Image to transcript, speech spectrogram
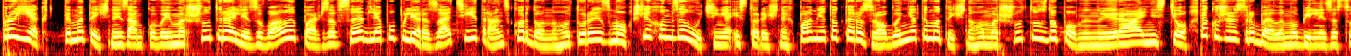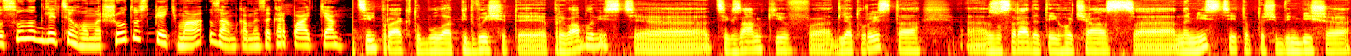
Проєкт тематичний замковий маршрут реалізували перш за все для популяризації транскордонного туризму шляхом залучення історичних пам'яток та розроблення тематичного маршруту з доповненою реальністю. Також розробили мобільний застосунок для цього маршруту з п'ятьма замками Закарпаття. Ціль проекту була підвищити привабливість е, цих замків е, для туриста, е, зосередити його час е, на місці, тобто, щоб він більше е,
